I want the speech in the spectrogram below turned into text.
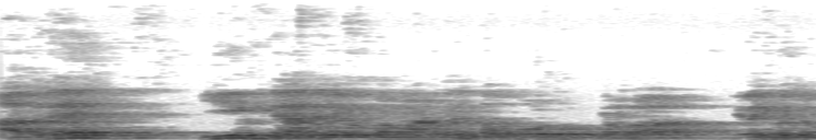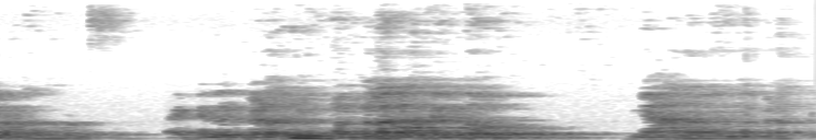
ಆದರೆ ಈ ಜ್ಞಾನ ಯೋಗ ಮಾಡಿದ್ರೆ ನಾವು ಓಡ್ ಹೋಗ್ತಾವ ಯಾಕಂದ್ರೆ ಬೆಳಕು ಕತ್ತಲಾಗಷ್ಟೇ ಇರ್ತಾವ. ಜ್ಞಾನವನ್ನು ಬೆಳಕು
